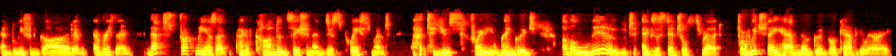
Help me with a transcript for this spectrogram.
and belief in God and everything. That struck me as a kind of condensation and displacement to use Freudian language, of a lived existential threat for which they had no good vocabulary.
